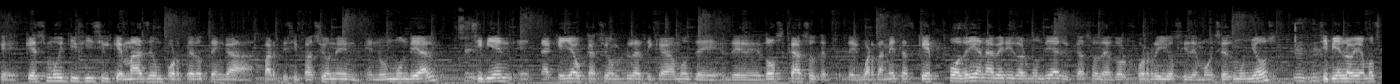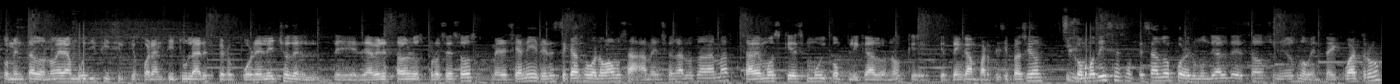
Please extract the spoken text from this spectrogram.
que, que, es muy difícil que más de un portero tenga participación en, en un mundial. Si bien en aquella ocasión platicábamos de, de dos casos de, de, guardametas que podrían haber ido al mundial, el caso de Adolfo Ríos y de Moisés Muñoz, si bien lo habíamos comentado, no era muy difícil que fueran titulares, pero por el hecho de, de, haber estado en los procesos, merecían ir. En este caso, bueno, vamos a, a mencionarlos nada más. Sabemos que es muy complicado que, tengan participación. Y como dices, empezando por el Mundial de Estados Unidos 94,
